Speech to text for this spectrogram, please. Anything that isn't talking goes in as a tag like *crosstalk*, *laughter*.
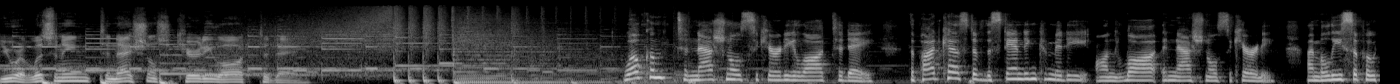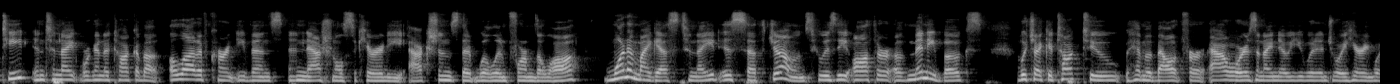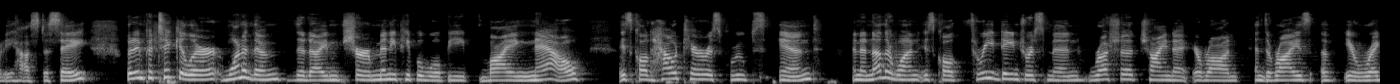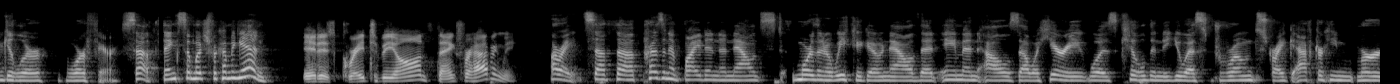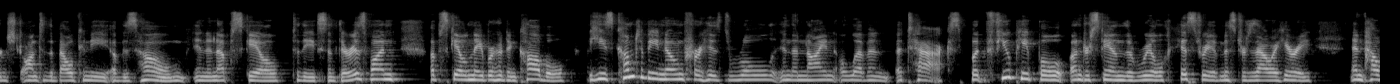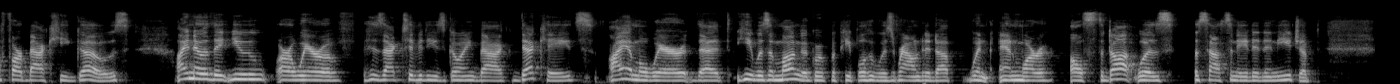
You are listening to National Security Law Today. Welcome to National Security Law Today, the podcast of the Standing Committee on Law and National Security. I'm Elisa Poteet, and tonight we're going to talk about a lot of current events and national security actions that will inform the law. One of my guests tonight is Seth Jones, who is the author of many books, which I could talk to him about for hours. And I know you would enjoy hearing what he has to say. But in particular, one of them that I'm sure many people will be buying now is called How Terrorist Groups End and another one is called Three Dangerous Men Russia, China, Iran, and the Rise of Irregular Warfare. Seth, thanks so much for coming in. It is great to be on. Thanks for having me. All right, Seth. Uh, President Biden announced more than a week ago now that Ayman al Zawahiri was killed in a U.S. drone strike after he merged onto the balcony of his home in an upscale, to the extent there is one, upscale neighborhood in Kabul. He's come to be known for his role in the 9 11 attacks, but few people understand the real history of Mr. Zawahiri and how far back he goes. I know that you are aware of his activities going back decades. I am aware that he was among a group of people who was rounded up when Anwar al Sadat was assassinated in Egypt.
